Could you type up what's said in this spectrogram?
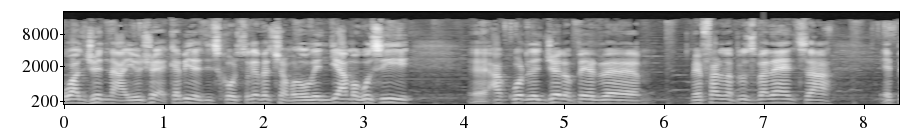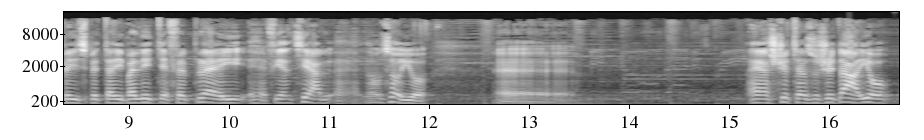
o a gennaio. Cioè capite il discorso? Che facciamo? Lo vendiamo così eh, a cuor leggero per, eh, per fare una plusvalenza e per rispettare i paletti e fair play eh, finanziario eh, non lo so io eh, è la scelta della società. Io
